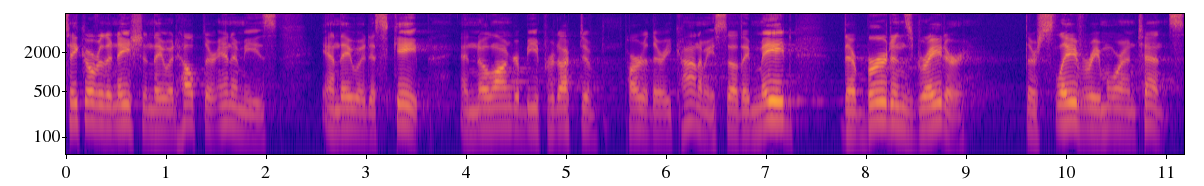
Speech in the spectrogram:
take over the nation, they would help their enemies, and they would escape and no longer be productive part of their economy. So they made their burdens greater, their slavery more intense.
